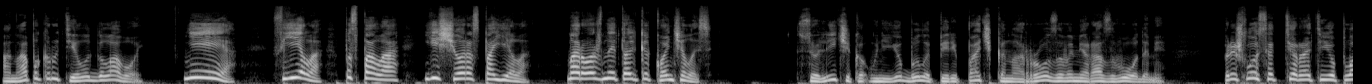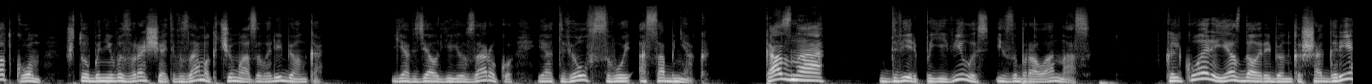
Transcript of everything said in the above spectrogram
Она покрутила головой. «Не, Съела, поспала, еще раз поела. Мороженое только кончилось. Все личико у нее было перепачкано розовыми разводами. Пришлось оттирать ее платком, чтобы не возвращать в замок чумазого ребенка. Я взял ее за руку и отвел в свой особняк. «Казна!» Дверь появилась и забрала нас. В калькуаре я сдал ребенка шагре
